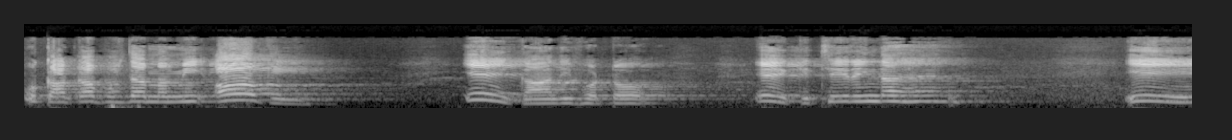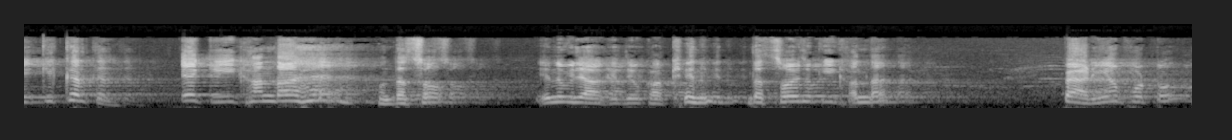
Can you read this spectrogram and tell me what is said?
ਉਹ ਕਾਕਾ ਪੁੱਛਦਾ, ਮੰਮੀ, ਆਹ ਕੀ? ਇਹ ਕਾਂ ਦੀ ਫੋਟੋ? ਇਹ ਕਿੱਥੇ ਰਹਿੰਦਾ ਹੈ? ਇਹ ਕਿੱਕਰ ਤੇ ਇਹ ਕੀ ਖਾਂਦਾ ਹੈ? ਹੁਣ ਦੱਸੋ। ਇਹਨੂੰ ਵੀ ਲਿਆ ਕੇ ਦਿਓ ਕਾਕੇ ਨੂੰ। ਦੱਸੋ ਇਹਨੂੰ ਕੀ ਖਾਂਦਾ? ਭੈੜੀਆਂ ਫੋਟੋ।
